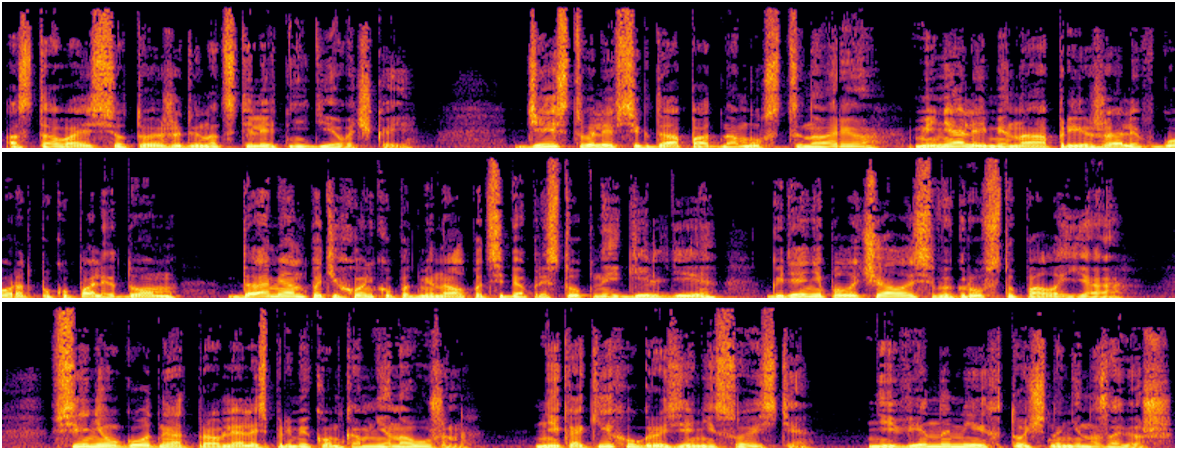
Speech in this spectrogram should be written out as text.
оставаясь все той же двенадцатилетней девочкой. Действовали всегда по одному сценарию. Меняли имена, приезжали в город, покупали дом. Дамиан потихоньку подминал под себя преступные гильдии. Где не получалось, в игру вступала я. Все неугодные отправлялись прямиком ко мне на ужин. Никаких угрызений совести. Невинными их точно не назовешь.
